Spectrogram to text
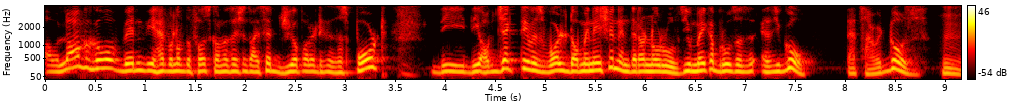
Uh, long ago when we had one of the first conversations i said geopolitics is a sport. The the objective is world domination and there are no rules. You make up rules as, as you go. That's how it goes. Hmm.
